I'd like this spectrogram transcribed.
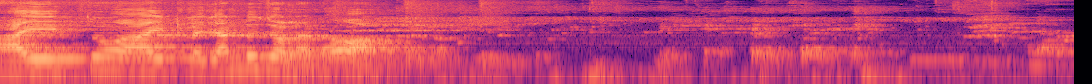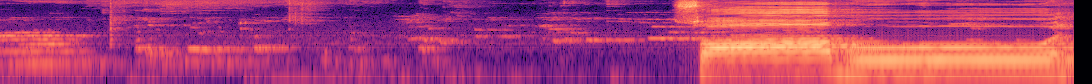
ఆయిత్తు ఆ ఇట్లా జండు చొల్లండి ఓ సాబూన్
